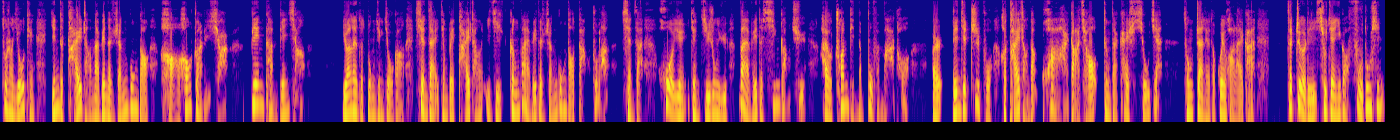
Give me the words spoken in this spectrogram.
坐上游艇，沿着台场那边的人工岛好好转了一圈，边看边想：原来的东京旧港现在已经被台场以及更外围的人工岛挡住了。现在货运已经集中于外围的新港区，还有川品的部分码头，而连接芝浦和台场的跨海大桥正在开始修建。从战略的规划来看。在这里修建一个副都心，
